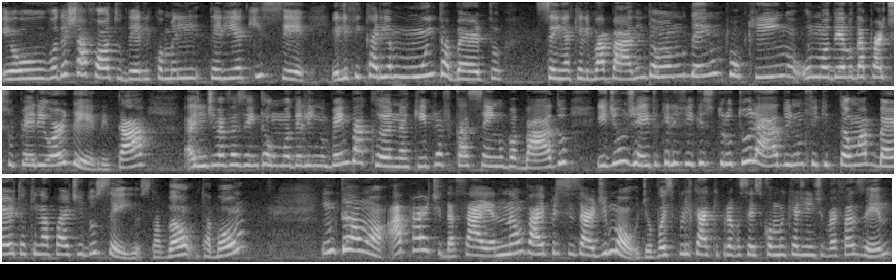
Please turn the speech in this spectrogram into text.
eu vou deixar a foto dele como ele teria que ser. Ele ficaria muito aberto sem aquele babado, então eu mudei um pouquinho o modelo da parte superior dele, tá? A gente vai fazer, então, um modelinho bem bacana aqui pra ficar sem o babado e de um jeito que ele fique estruturado e não fique tão aberto aqui na parte dos seios, tá bom? Tá bom? Então, ó, a parte da saia não vai precisar de molde. Eu vou explicar aqui pra vocês como que a gente vai fazer.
